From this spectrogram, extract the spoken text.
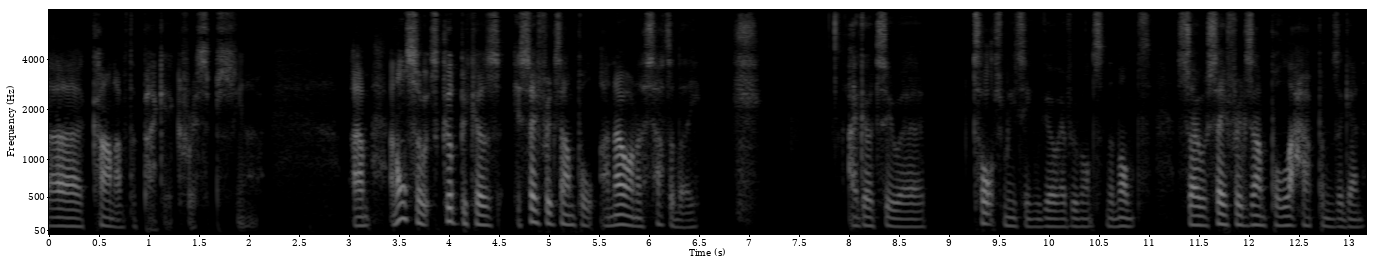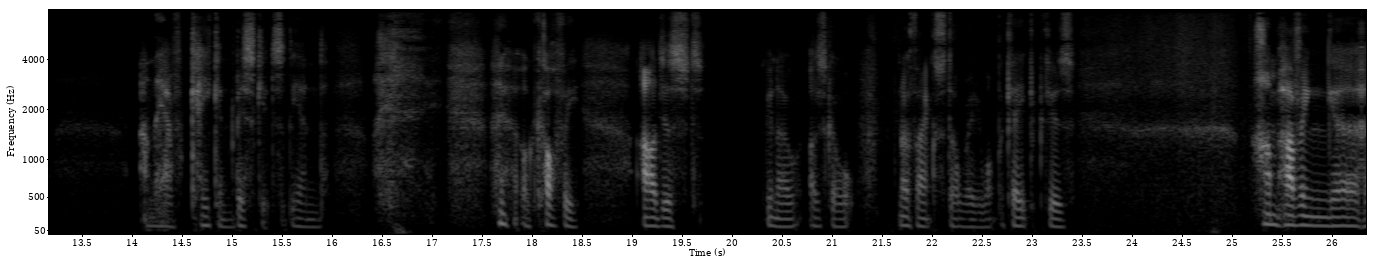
uh, can't have the packet of crisps, you know. Um, and also, it's good because, say, for example, I know on a Saturday, I go to a torch meeting. We go every once in the month. So, say for example, that happens again, and they have cake and biscuits at the end, or coffee. I'll just, you know, I'll just go. No thanks. Don't really want the cake because I'm having, uh,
